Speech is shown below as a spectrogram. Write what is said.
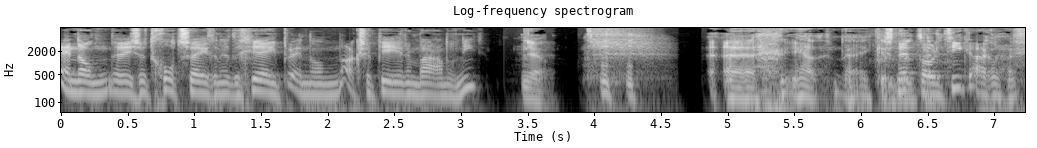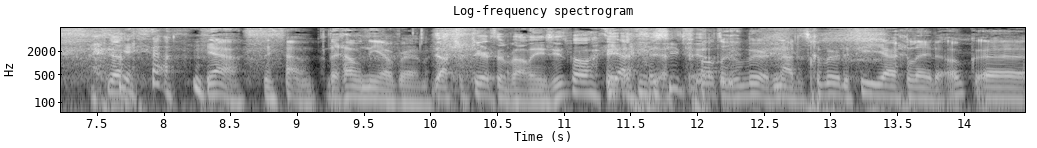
En dan is het God de greep en dan accepteer je een baan of niet. Ja. Uh, ja, nee, ik is net politiek eigenlijk. Ja. ja. Ja, daar gaan we het niet over hebben. Je accepteert hem wel en je ziet wel. Ja, je ziet wat er gebeurt. Nou, dat gebeurde vier jaar geleden ook, uh,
